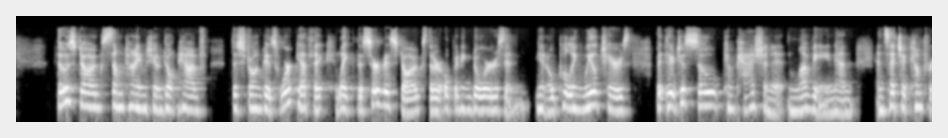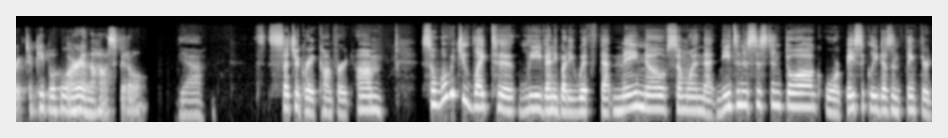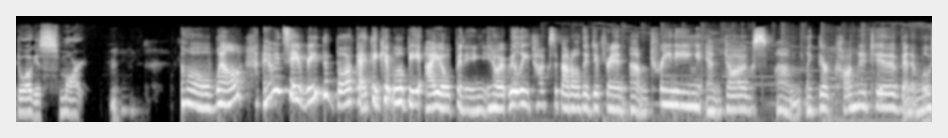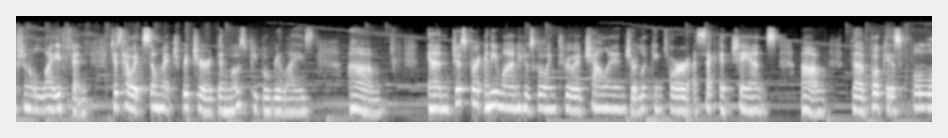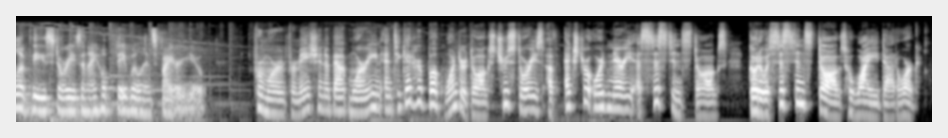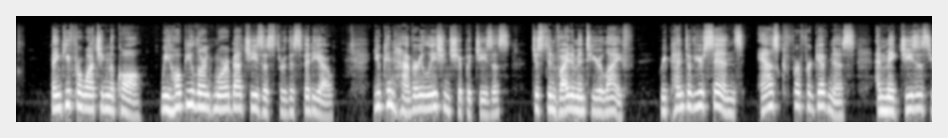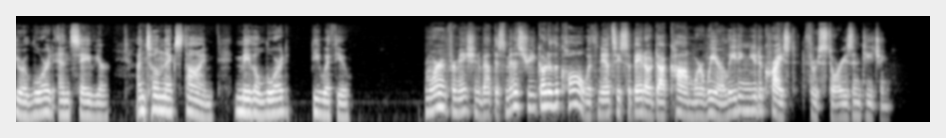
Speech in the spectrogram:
those dogs sometimes you know don't have the strongest work ethic like the service dogs that are opening doors and you know pulling wheelchairs but they're just so compassionate and loving and and such a comfort to people who are in the hospital. Yeah. Such a great comfort. Um so, what would you like to leave anybody with that may know of someone that needs an assistant dog or basically doesn't think their dog is smart? Oh, well, I would say read the book. I think it will be eye opening. You know, it really talks about all the different um, training and dogs, um, like their cognitive and emotional life, and just how it's so much richer than most people realize. Um, and just for anyone who's going through a challenge or looking for a second chance, um, the book is full of these stories, and I hope they will inspire you. For more information about Maureen and to get her book, Wonder Dogs True Stories of Extraordinary Assistance Dogs, go to assistancedogshawaii.org. Thank you for watching the call. We hope you learned more about Jesus through this video. You can have a relationship with Jesus just invite him into your life. Repent of your sins, ask for forgiveness, and make Jesus your Lord and Savior. Until next time, may the Lord be with you. For more information about this ministry, go to the call with nancysabato.com where we are leading you to Christ through stories and teaching.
